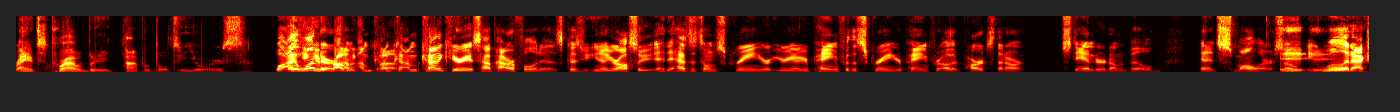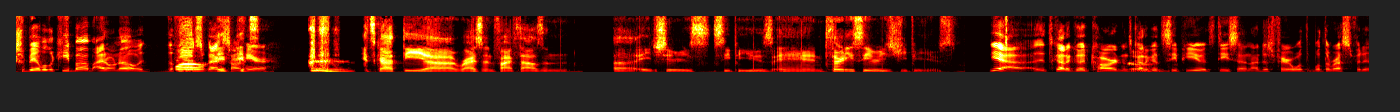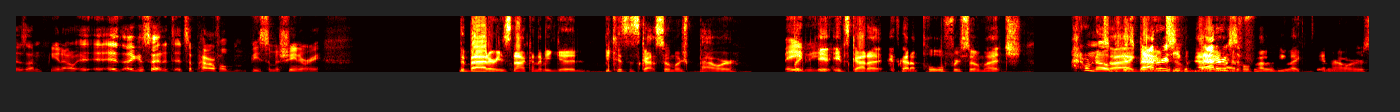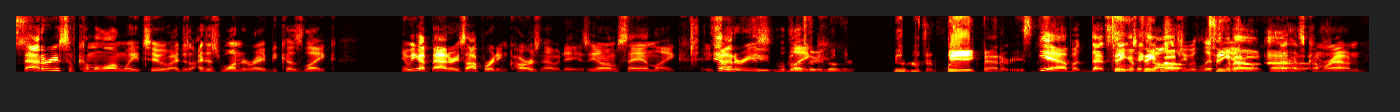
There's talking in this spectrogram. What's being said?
Right. it's probably comparable to yours. Well, Like, I wonder. I'm I'm, I'm. I'm kind of curious how powerful it is because you know you're also it has its own screen. You're you're you know, you're paying for the screen. You're paying for other parts that aren't standard on a build, and it's smaller. So It- will it actually be able to keep up? I don't know. The full specs it- aren't here. it's got the uh, Ryzen 5000 uh, H series CPUs and 30 series GPUs. Yeah, it's got a good card and it's got a good CPU. It's decent. I just figure what what the rest of it is. I'm you know it, it, like I said, it's it's a powerful piece of machinery. The battery's not going to be good because it's got so much power. Like, Maybe it, it's got a it's got a pull for so much. I don't know so because batteries have, battery batteries have will probably be like 10 hours. batteries have come a long way too. I just I just wonder, right? Because like you know, we got batteries operating cars nowadays. You know what I'm saying? Like Yeah, batteries well, like those, are, those, are, those are big batteries. yeah, but that same Thing- thing technology about- with thing lithium about, that has uh, come around.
